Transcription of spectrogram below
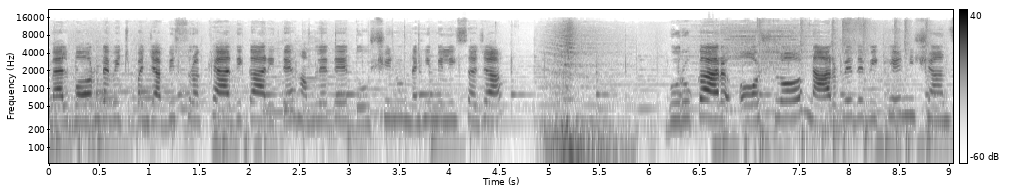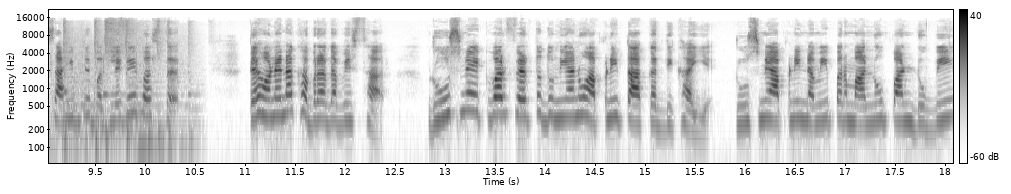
ਮੈਲਬੌਰਨ ਦੇ ਵਿੱਚ ਪੰਜਾਬੀ ਸੁਰੱਖਿਆ ਅਧਿਕਾਰੀ ਤੇ ਹਮਲੇ ਦੇ ਦੋਸ਼ੀ ਨੂੰ ਨਹੀਂ ਮਿਲੀ ਸਜ਼ਾ। ਗੁਰੂ ਘਰ ਓਸਲੋ, ਨਾਰਵੇ ਦੇ ਵਿਖੇ ਨਿਸ਼ਾਨ ਸਾਹਿਬ ਦੇ ਬਦਲੇ ਗਏ ਵਸਤਰ। ਤੇ ਹੁਣ ਇਹਨਾਂ ਖਬਰਾਂ ਦਾ ਵਿਸਥਾਰ। ਰੂਸ ਨੇ ਇੱਕ ਵਾਰ ਫਿਰ ਤੋਂ ਦੁਨੀਆ ਨੂੰ ਆਪਣੀ ਤਾਕਤ ਦਿਖਾਈ ਹੈ। ਰੂਸ ਨੇ ਆਪਣੀ ਨਵੀਂ ਪਰਮਾਣੂ ਪਣਡੁੱਬੀ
